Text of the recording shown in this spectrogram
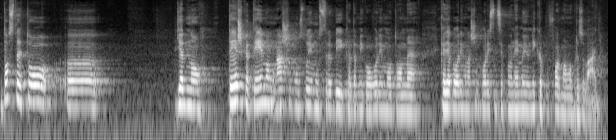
dosta je to uh, jedno teška tema u našim uslovima u Srbiji kada mi govorimo o tome, kada ja govorim o našim korisnicima koji nemaju nikakvo formalno obrazovanje.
